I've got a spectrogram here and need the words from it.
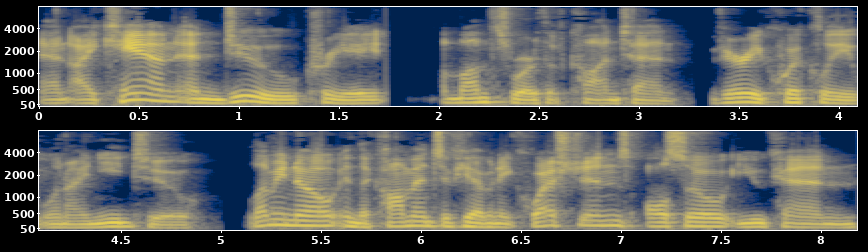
And I can and do create a month's worth of content very quickly when I need to. Let me know in the comments if you have any questions. Also, you can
